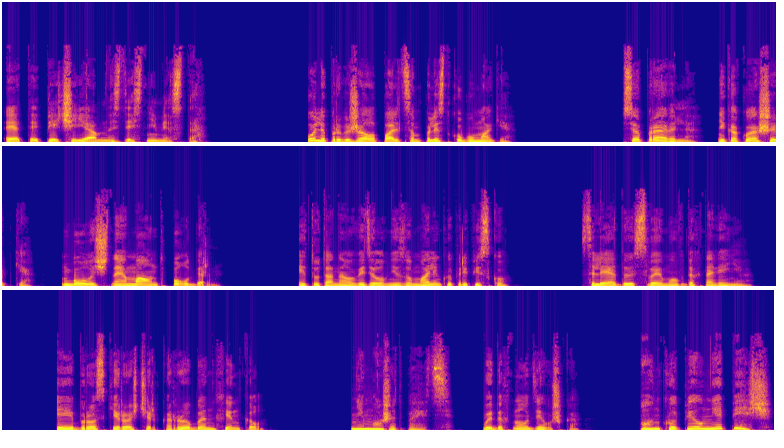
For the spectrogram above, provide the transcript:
«Этой печи явно здесь не место». Оля пробежала пальцем по листку бумаги. «Все правильно. Никакой ошибки. Булочная Маунт Полберн. И тут она увидела внизу маленькую приписку. «Следуй своему вдохновению». И броский росчерк Рубен Финкл. «Не может быть», — выдохнула девушка. «Он купил мне печь».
